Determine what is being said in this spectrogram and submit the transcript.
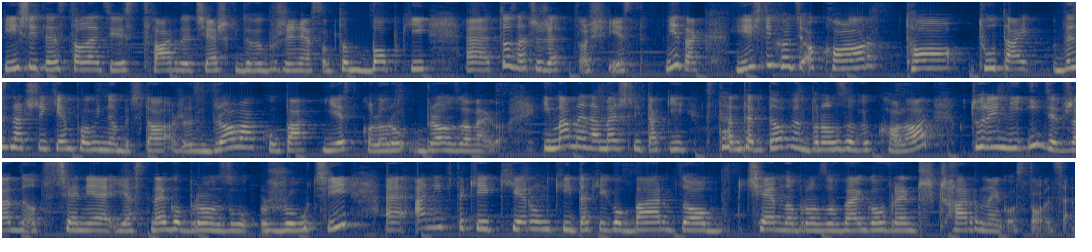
jeśli ten stolec jest twardy, ciężki do wybrużenia, są to bobki, e, to znaczy, że coś jest nie tak. Jeśli chodzi o kolor, to tutaj wyznacznikiem powinno być to, że zdrowa kupa jest koloru brązowego. I mamy na myśli taki standardowy brązowy kolor, który nie idzie w żadne odcienie jasnego brązu żółci, e, ani w takie kierunki takiego bardzo ciemnobrązowego, wręcz czarnego stolca. E,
